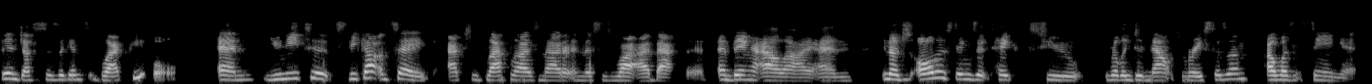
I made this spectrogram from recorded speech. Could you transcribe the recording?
the injustices against Black people. And you need to speak out and say, actually, Black Lives Matter, and this is why I back this, and being an ally, and you know, just all those things it takes to really denounce racism. I wasn't seeing it.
